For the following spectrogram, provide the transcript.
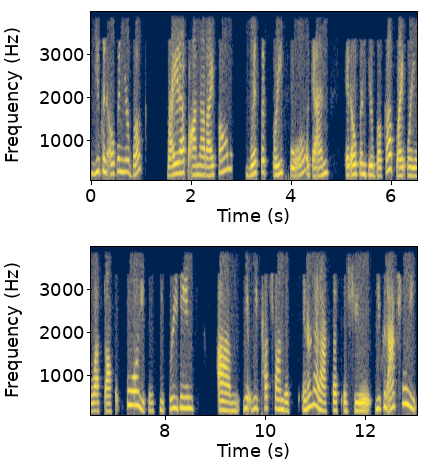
You can open your book right up on that iPhone with a free tool. Again, it opens your book up right where you left off at school. You can keep reading. Um, we touched on this internet access issue. You can actually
